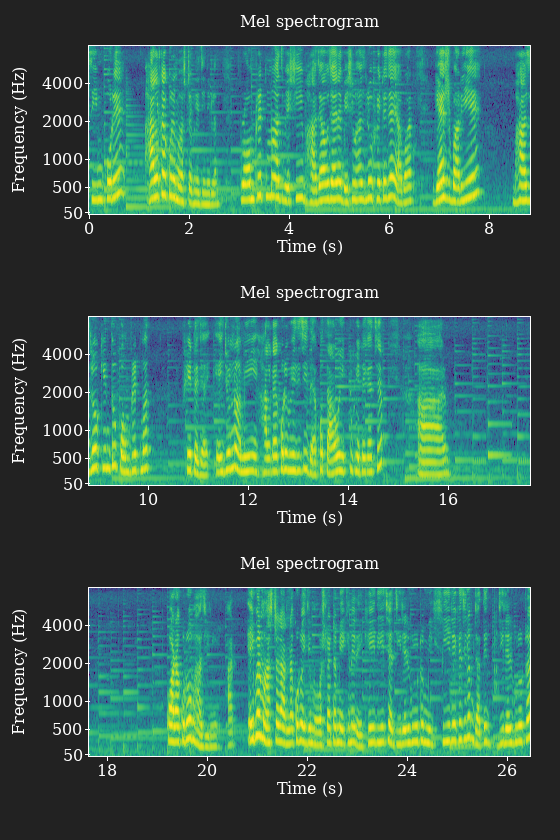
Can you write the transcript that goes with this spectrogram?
সিম করে হালকা করে মাছটা ভেজে নিলাম। পমফ্রেট মাছ বেশি ভাজাও যায় না, বেশি ভাজলেও ফেটে যায়, আবার গ্যাস বাড়িয়ে ভাজলেও কিন্তু পমফ্রেট মাছ ফেটে যায়। এই জন্য আমি হালকা করে ভেজেছি, দেখো তাও একটু ফেটে গেছে। আর কড়া করেও ভাজিনি। আর এইবার মাছটা রান্না করব, এই যে মশলাটা আমি এখানে রেখেই দিয়েছি, আর জিরের গুঁড়োটা মিশিয়ে রেখেছিলাম যাতে জিরের গুঁড়োটা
